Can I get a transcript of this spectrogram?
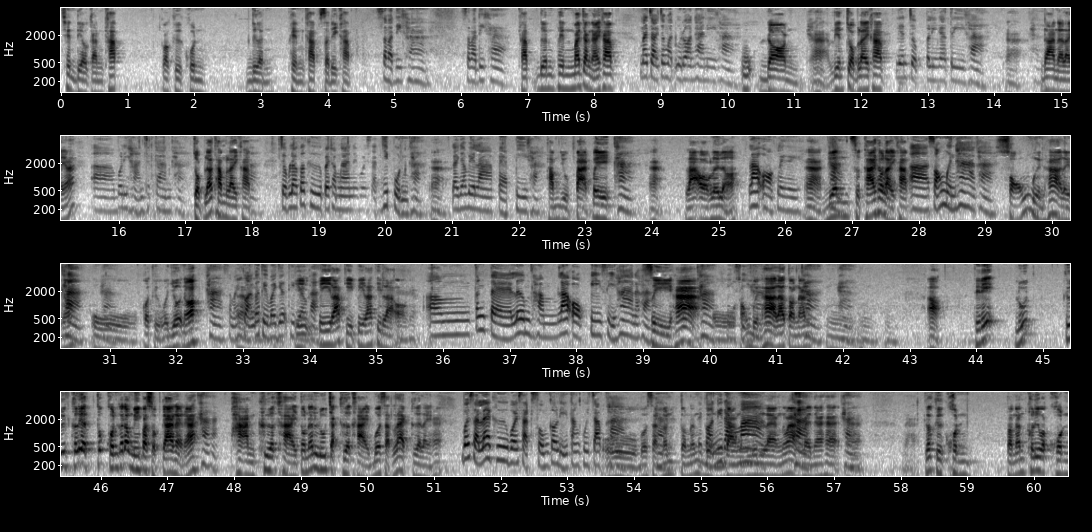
เช่นเดียวกันครับ ก็คือคุณเดือนเพนครับ สวัสดีครับ สวัสดีค่ะ สวัสดีค่ะ ครับ เดือนเพ็ญมาจากไหนครับ มาจากจังหวัดอุดรธานีค่ะ อุดรอ่าเรียนจบอะไรครับเรียนจบปริญญาตรีค่ะอ่าค่ะด้านอะไรฮะอ่าบริหารจัดการค่ะจบแล้วทำอะไรครับ ค่ะจบแล้วก็คือไปทำงานในบริษัทญี่ปุ่นค่ะ อ่า ระยะเวลา 8 ปีค่ะ ทำอยู่ 8 ปีค่ะ อ่า ลาออกเลยเหรอลาออกเลยอ่าเดือนสุดท้ายเท่าไหร่ครับสองหมื่นห้าค่ะ25,000เลยเนาะค่ะโอ้ค่ะก็ถือว่าเยอะเนาะค่ะ สมัยก่อนก็ถือว่าเยอะทีเดียวค่ะกี่ปีละกี่ปีละที่ลาออกเนี่ยอืมตั้งแต่เริ่มทำลาออกปี45นะคะสี่ห้าค่ะโอ้ปีสองหมื่น45ห้าแล้วตอนนั้นค่ะอืมค่ะอืมอืมอ้าวทีนี้รู้คือเขาเรียกทุกคนก็ต้องมีประสบการณ์หน่อยนะค่ะผ่านเครือข่ายตรงนั้นรู้จักเครือข่ายบริษัทแรกคืออะไรฮะ บริษัทแรกคือบริษัทสมเกาหลีตังกุยจับโอ้ค่ะบริษัทนั้นค่ะตอนนั้นแต่ก่โด่อนงนี่ดัดังงมากรุนแรงมากค่ะเลยนะฮะค่ะนะฮะนะฮะก็คือคนตอนนั้นเขาเรียกว่าคน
